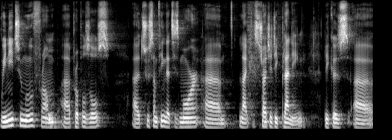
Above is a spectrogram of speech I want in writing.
we need to move from uh, proposals uh, to something that is more um, like strategic planning because uh,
